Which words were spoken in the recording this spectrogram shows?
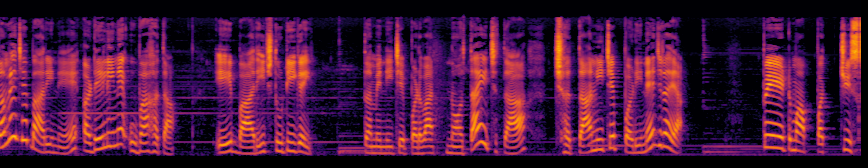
તમે જે બારીને અઢેલીને ઊભા હતા, એ બારી જ તૂટી ગઈ. તમે નીચે પડવા નહોતા ઈચ્છતા, છતાં નીચે પડીને જ રહ્યા. પેટમાં પચીસ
